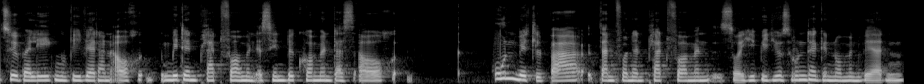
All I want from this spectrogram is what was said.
zu überlegen, wie wir dann auch mit den Plattformen es hinbekommen, dass auch unmittelbar dann von den Plattformen solche Videos runtergenommen werden.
